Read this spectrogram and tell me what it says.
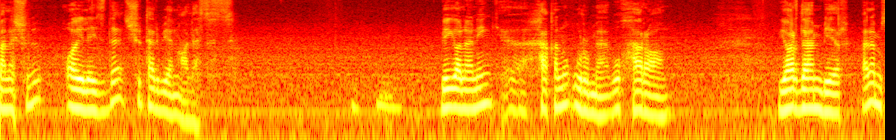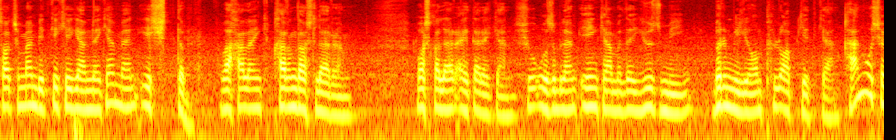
mana shuni oilangizda shu tarbiyani olasiz. Begonaning e, haqini urma bu harom. Yordam ber. Mana misol uchun man bu yerga kelganimdan keyin man eshitdim vaholanki qarindoshlarim boshqalar aytar ekan shu o'zi bilan eng kamida yuz ming bir million pul olib ketgan. Qani o'sha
